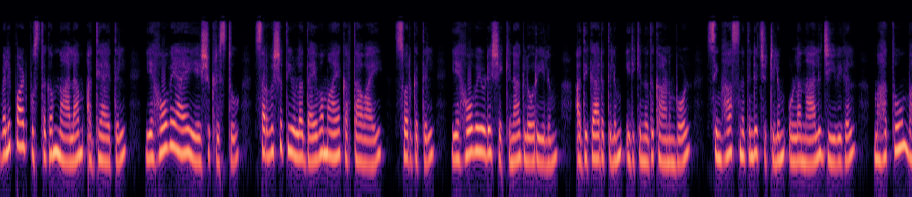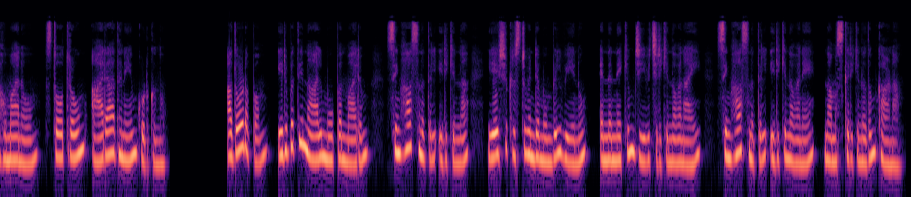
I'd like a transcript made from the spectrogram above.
വെളിപ്പാട് പുസ്തകം നാലാം അധ്യായത്തിൽ യഹോവയായ യേശുക്രിസ്തു സർവശക്തിയുള്ള ദൈവമായ കർത്താവായി സ്വർഗത്തിൽ യഹോവയുടെ ഷെക്കിന ഗ്ലോറിയിലും അധികാരത്തിലും ഇരിക്കുന്നത് കാണുമ്പോൾ സിംഹാസനത്തിന്റെ ചുറ്റിലും ഉള്ള നാല് ജീവികൾ മഹത്വവും ബഹുമാനവും സ്തോത്രവും ആരാധനയും കൊടുക്കുന്നു. അതോടൊപ്പം ഇരുപത്തിനാല് മൂപ്പന്മാരും സിംഹാസനത്തിൽ ഇരിക്കുന്ന യേശുക്രിസ്തുവിന്റെ മുമ്പിൽ വീണു എന്നേക്കും ജീവിച്ചിരിക്കുന്നവനായി സിംഹാസനത്തിൽ ഇരിക്കുന്നവനെ നമസ്കരിക്കുന്നതും കാണാം.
